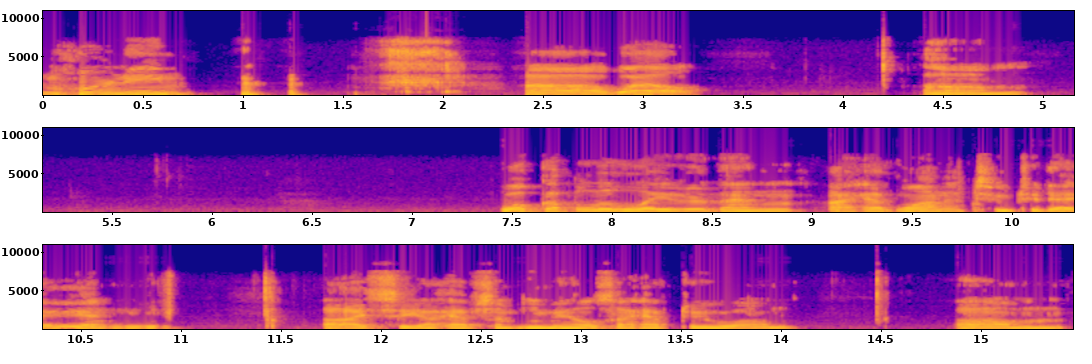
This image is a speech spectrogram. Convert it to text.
morning. ah, well, um, woke up a little later than I had wanted to today, and I see I have some emails I have to um, um,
